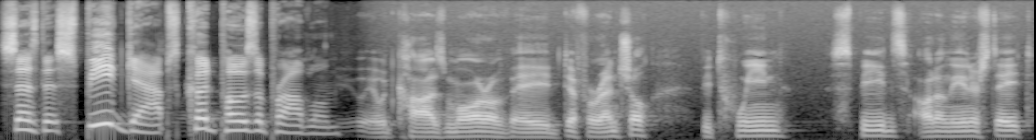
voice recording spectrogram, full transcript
says that speed gaps could pose a problem. It would cause more of a differential between speeds out on the interstate.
